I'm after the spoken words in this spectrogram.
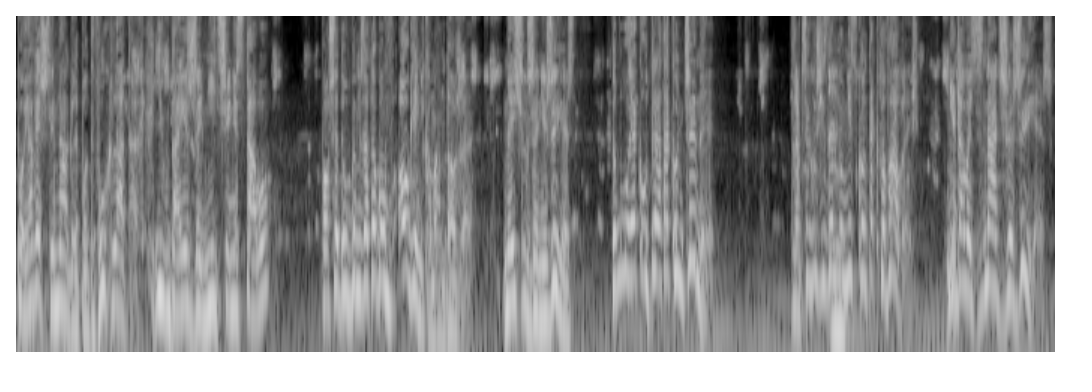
Pojawiasz się nagle po dwóch latach i udajesz, że nic się nie stało? Poszedłbym za tobą w ogień, komandorze. Myśl, że nie żyjesz, to było jak utrata kończyny. Dlaczego się ze mną nie skontaktowałeś? Nie dałeś znać, że żyjesz.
